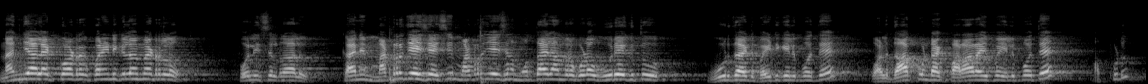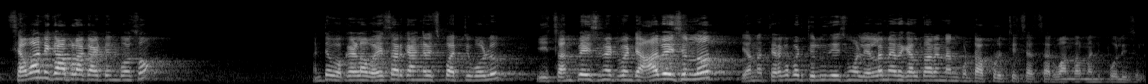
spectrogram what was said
నంద్యాల హెడ్ క్వార్టర్కి పన్నెండు కిలోమీటర్లు పోలీసులు రాలు కానీ మటర్ చేసేసి మర్డర్ చేసిన ముద్దాయిలందరూ కూడా ఊరేగుతూ ఊరు దాటి బయటికి వెళ్ళిపోతే వాళ్ళు దాక్కుండా పరారైపోయి వెళ్ళిపోతే అప్పుడు శవాన్ని కాపలా కాయటం కోసం అంటే ఒకవేళ వైఎస్ఆర్ కాంగ్రెస్ పార్టీ వాళ్ళు ఈ చంపేసినటువంటి ఆవేశంలో ఏమన్నా తిరగబడి తెలుగుదేశం వాళ్ళు ఇళ్ళ మీదకి వెళ్తారని అనుకుంటా అప్పుడు వచ్చేసారు సార్ వందల మంది పోలీసులు.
